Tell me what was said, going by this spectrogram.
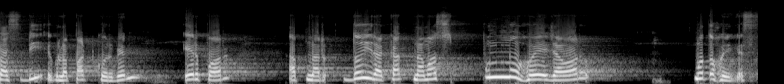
তাসবি, এগুলো পাঠ করবেন। এরপর আপনার দুই রাকাত নামাজ পূর্ণ হয়ে যাওয়ার মতো হয়ে গেছে।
